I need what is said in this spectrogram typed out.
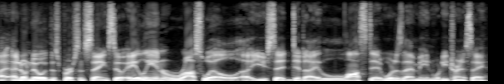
I, I don't know what this person's saying. So, Alien Roswell, uh, you said, did I lost it? What does that mean? What are you trying to say?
